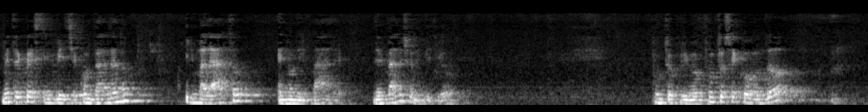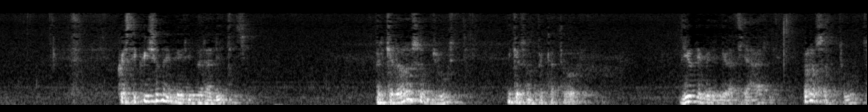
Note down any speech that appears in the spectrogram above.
Mentre questi invece condannano il malato e non il male. Nel male sono invidiosi. Punto primo. Punto secondo, questi qui sono i veri paralitici, perché loro sono giusti, mica sono peccatori. Dio deve ringraziarli, loro sanno tutto.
